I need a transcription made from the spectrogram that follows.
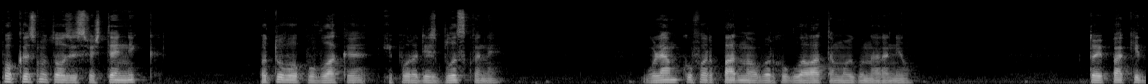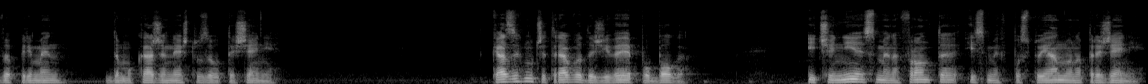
По-късно този свещеник пътувал по влака и поради сблъскване, голям куфар паднал върху главата му и го наранил. Той пак идва при мен да му каже нещо за утешение. Казах му, че трябва да живее по Бога и че ние сме на фронта и сме в постоянно напрежение.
